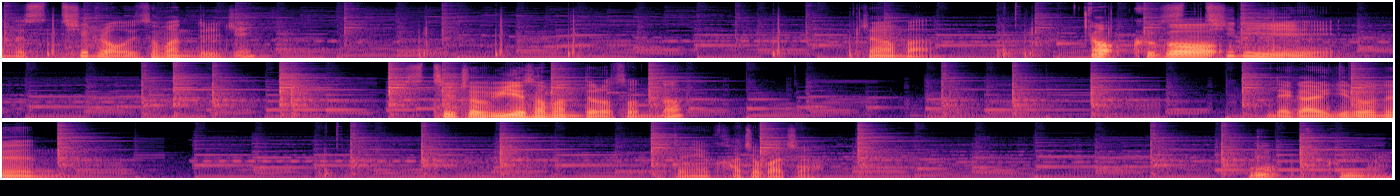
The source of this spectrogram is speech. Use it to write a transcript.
내 스틸을 어디서 만들지? 잠깐만. 어 그거 스틸이 스틸 저 위에서 만들었었나? 내가 알기로는 일단 이거 가져가자. 어 잠깐만.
